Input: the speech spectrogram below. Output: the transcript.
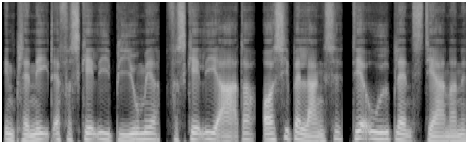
En planet af forskellige biomer, forskellige arter, også i balance, derude blandt stjernerne.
